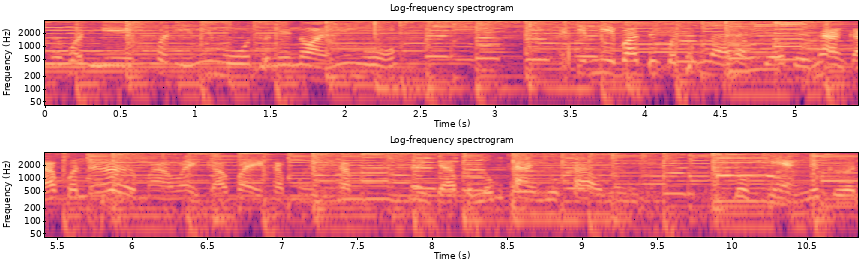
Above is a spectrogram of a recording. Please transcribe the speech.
แล้วพอดีพอดีมีมูตัวน้อยๆมีมูคลิปนี้บ้านตึกปทุมราชครับเดี๋ยวเดินทางกลับกันเด้อมาไว้กลับไปครับเมื่อนี้ครับเนื่องจากเป็นลงทางอยู่ข้าวหนึ่งลมแห้งเหลือเกิน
